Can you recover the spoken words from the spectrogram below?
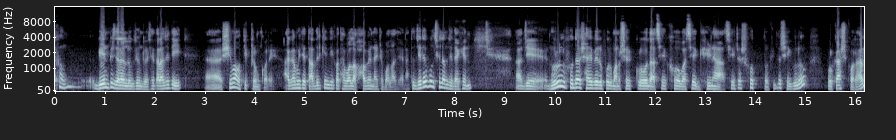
এখন বিএনপির যারা লোকজন রয়েছে, তারা যদি সীমা অতিক্রম করে, আগামীতে তাদেরকে নিয়ে কথা বলা হবে না, এটা বলা যায় না। তো যেটা বলছিলাম যে দেখেন যে নুরুল হুদা সাহেবের উপর মানুষের ক্রোধ আছে, ক্ষোভ আছে, ঘৃণা আছে, এটা সত্য, কিন্তু সেগুলো প্রকাশ করার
